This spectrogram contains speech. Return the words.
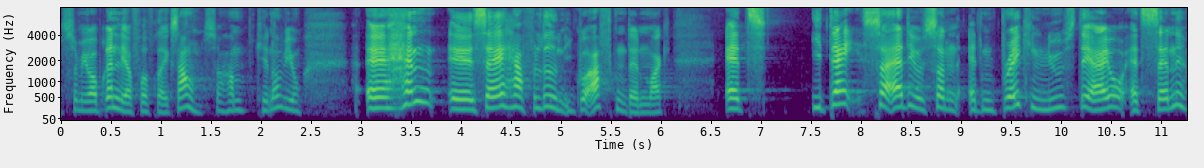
som jo oprindeligt er fra Frederikshavn, så ham kender vi jo, øh, han øh, sagde her forleden i God Aften Danmark, at i dag så er det jo sådan, at en breaking news, det er jo, at Sanne,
